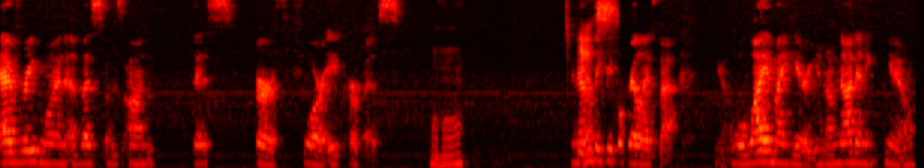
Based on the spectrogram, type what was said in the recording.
Every one of us is on this earth for a purpose. Mm-hmm. And I don't think people realize that. You know, well, why am I here? You know, I'm not any, you know,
